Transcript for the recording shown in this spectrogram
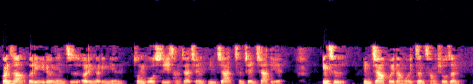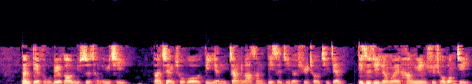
观察二零一六年至二零二零年，中国十一长假前运价呈现下跌，因此运价回档为正常修正。但跌幅略高于市场预期。短线出货递延将拉长第四季的需求期间。第四季仍为航运需求旺季，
